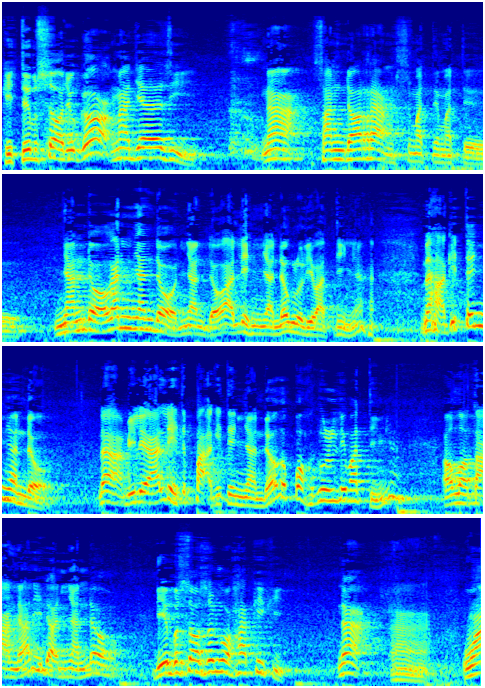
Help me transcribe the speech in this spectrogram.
Kita besar juga majazi. Nak sandaran semata-mata. Nyanda kan nyanda. Nyanda, alih nyanda gulu liwatinya. Nah, kita nyanda. Nah, bila alih tepat kita nyanda, apa gulu liwatinya. Allah Ta'ala ni dah nyanda. Dia besar sungguh hakiki. Nah, ha. Wa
